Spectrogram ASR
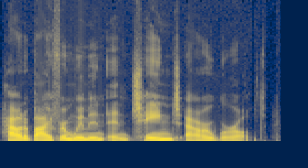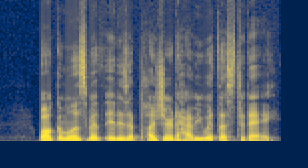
How to Buy from Women and Change Our World. Welcome, Elizabeth. It is a pleasure to have you with us today.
